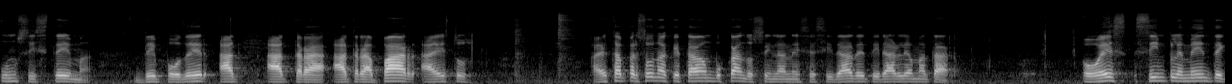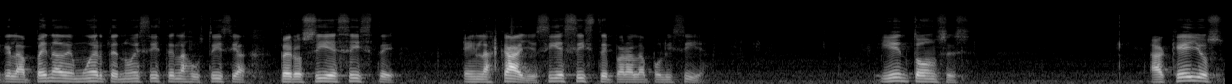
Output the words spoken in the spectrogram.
un sistema de poder at- atra- atrapar a estos a estas personas que estaban buscando sin la necesidad de tirarle a matar? ¿O es simplemente que la pena de muerte no existe en la justicia, pero sí existe en las calles, sí existe para la policía? Y entonces, aquellos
